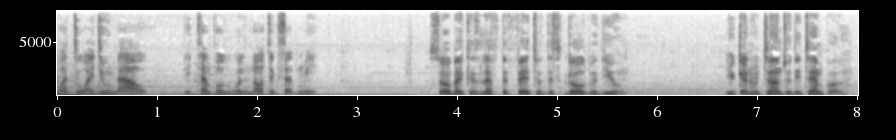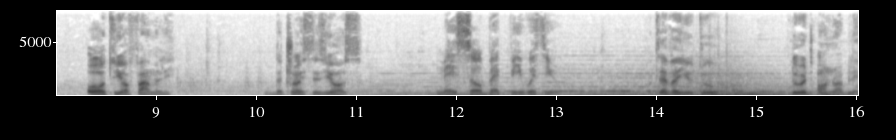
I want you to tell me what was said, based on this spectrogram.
What do I do now? The temple will not accept me. Sobek has left the fate of this gold with you. You can return to the temple, or to your family. The choice is yours. May Sobek be with you. Whatever you do, do it honorably.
